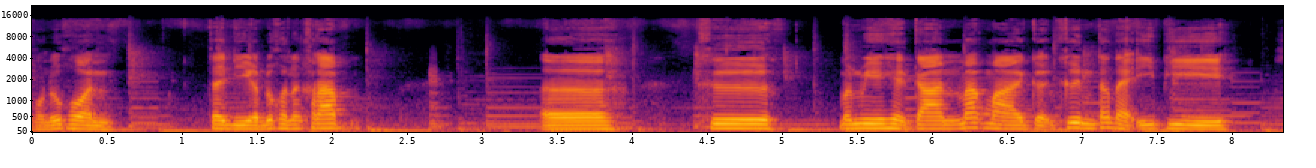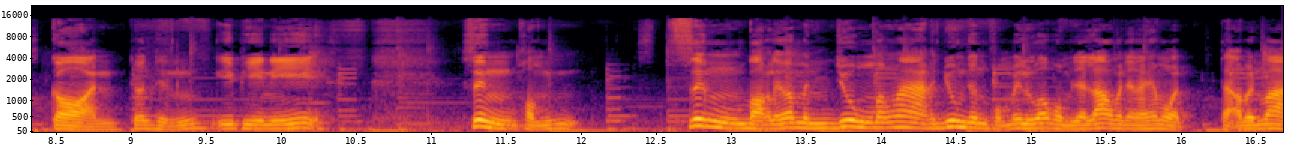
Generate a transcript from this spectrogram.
ของทุกคน ใจดีกับทุกคนนะครับ เออคือมันมีเหตุการณ์มากมายเกิดขึ้นตั้งแต่ EP ก่อนจนถึง EP นี้ ซึ่งผมซึ่งบอกเลยว่ามันยุ่งมากๆ ยุ่งจนผมไม่รู้ว่าผมจะเล่ามันยังไงให้หมด แต่เอาเป็นว่า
